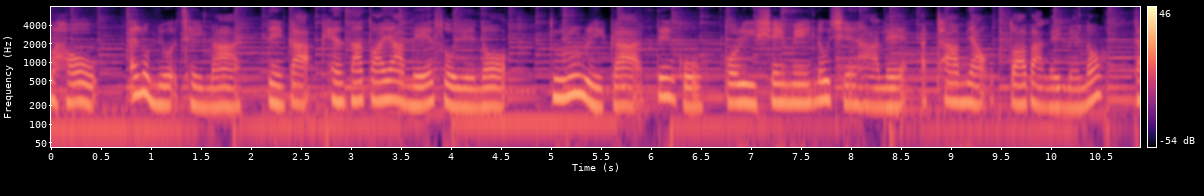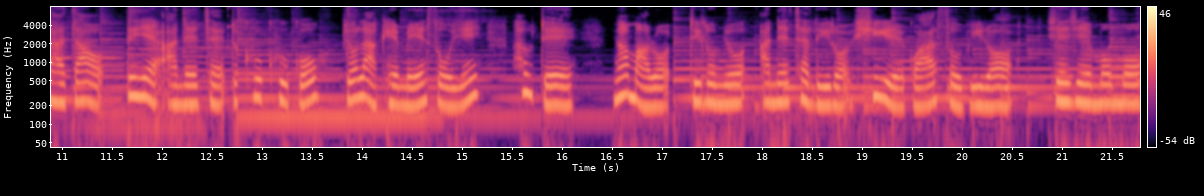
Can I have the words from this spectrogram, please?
မှမဟုတ်အဲ့လိုမျိုးအချိန်မှာတင်ကခံစားသွားရမယ်ဆိုရင်တော့သူတို့တွေကတင့်ကို body shaming လုပ်ချင်ဟာလဲအထားမြောက်သွားပါလိမ့်မယ်နော်ဒါကြောင့်တင့်ရဲ့အားနည်းချက်တစ်ခုခုကိုပြောလာခဲ့မယ်ဆိုရင်ဟုတ်တယ်ငါမှာတော့ဒီလိုမျိုးအားနည်းချက်လေးတော့ရှိရကွာဆိုပြီးတော့ရေရေမောမော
